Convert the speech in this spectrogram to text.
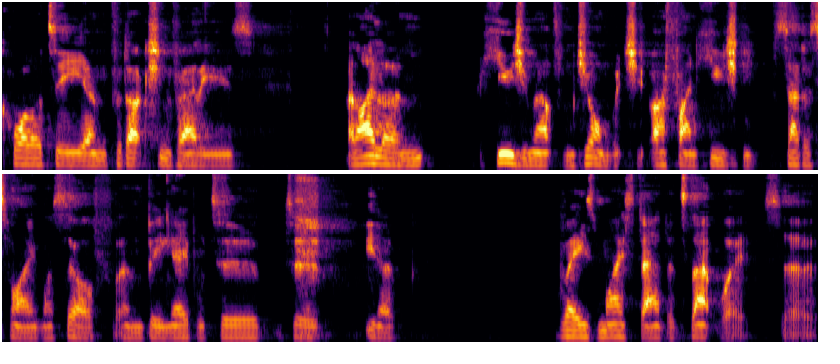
quality and production values. And I learn a huge amount from John, which I find hugely satisfying myself, and being able to to you know raise my standards that way. So,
